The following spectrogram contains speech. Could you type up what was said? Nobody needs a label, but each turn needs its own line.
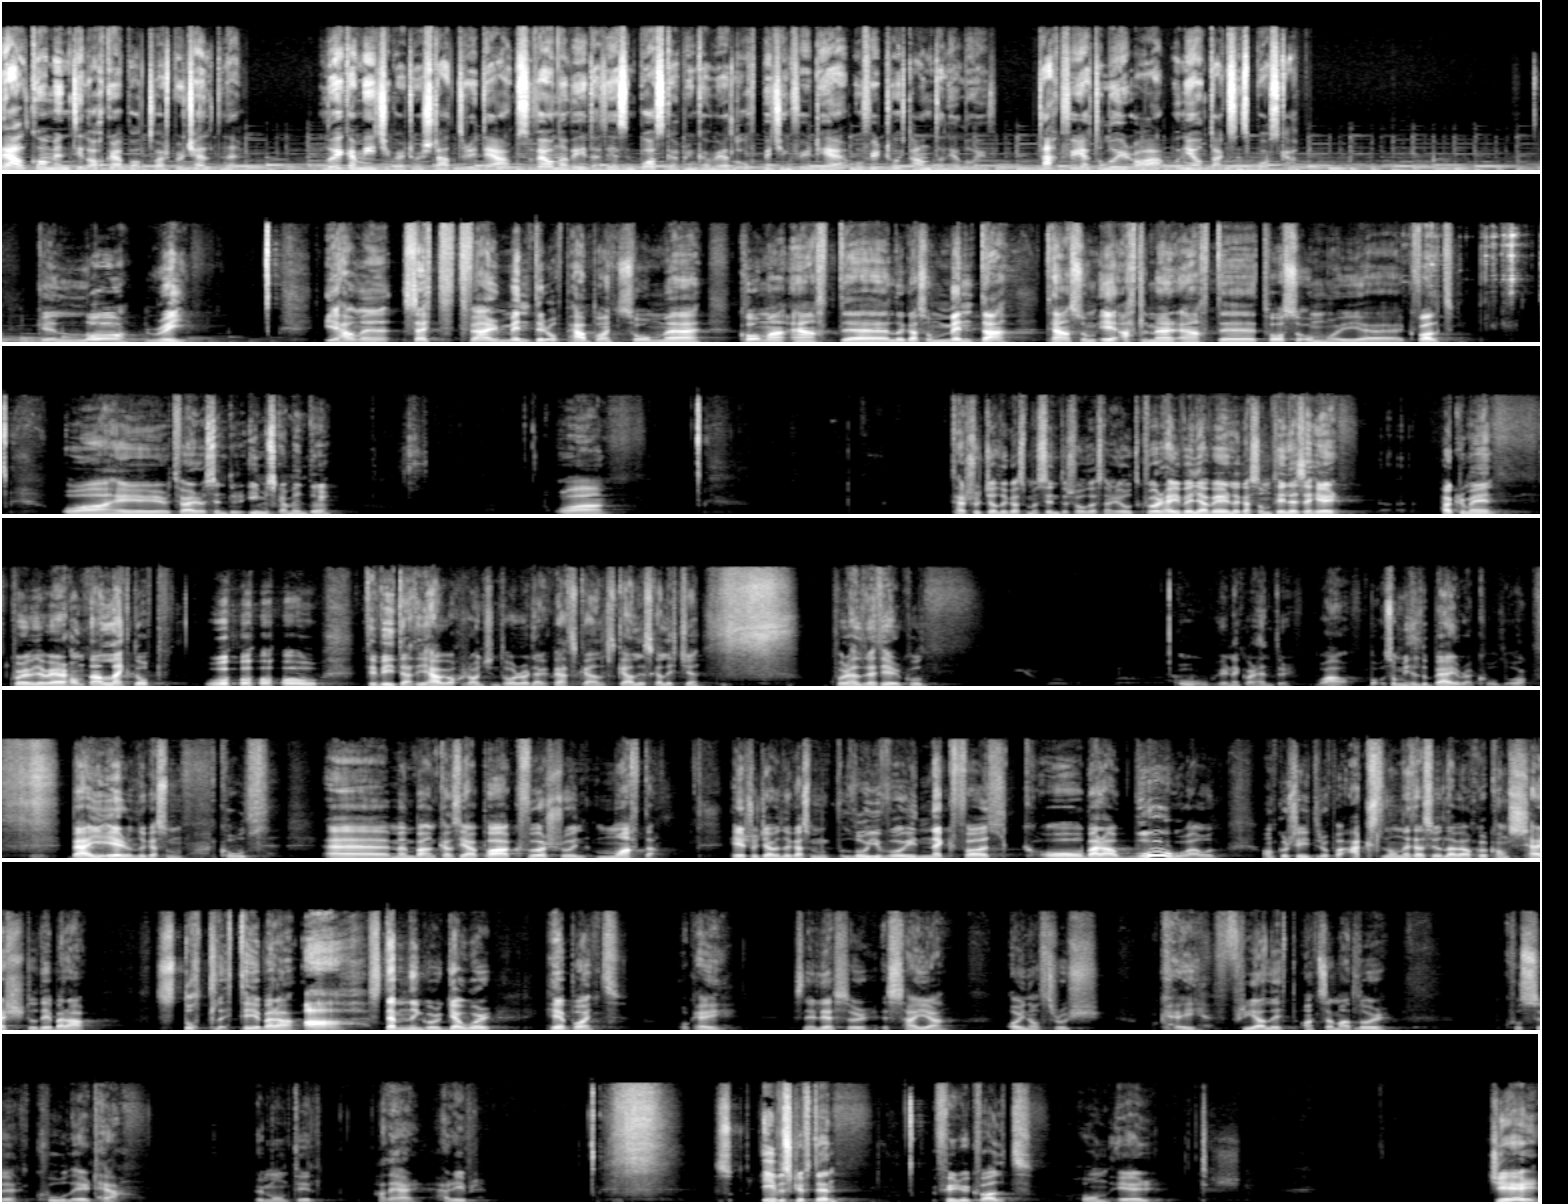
Velkommen til okra potvart på kjeldene. Loika mykje hvert var stater i dag, så vana vid at hesen båskapring kan være til oppbygging fyrir det og fyrir tukt antalliga loiv. Takk fyrir at du loir av og njød dagsens båskap.
Glory! Jeg har sett tver mynder opp her som uh, kommer at uh, lukka som mynda det som er atle mer at uh, ta seg om i uh, kvöld. Og her er tverre og synder imiska mynder. Og det er sjukkja lukka som er synder så løsner ut. Hvor hei vil jeg være lukka som til seg her? Høyre meg inn. Hvor vil jeg være? Håndene er lengt opp. Ohohoho! Til vite at jeg har jo akkurat ikke en tårer, hva skal, skal, skal ikke. Hvor er det her cool? oh, her nekvar hender. Wow. Som i hilde bæg er cool. Og bæg er jo lukka som cool. Eh, men man kan säga på kvar så en mata. Her så jag vil lukka som loivoi, nekfolk, og bara woo! Og onkur sitter på axlån etter sudla vi onkur konsert, og det er bara stortligt. Det er bara, ah, stemninger, gauer, hebont. Okej. Okay. Så när jag Isaiah ein og trus, ok, fria litt, ansamadlor, hvordan cool er det her? Ur mån til ha det her, her ivre. Iveskriften, fyrir kvalt, hon er Gjer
